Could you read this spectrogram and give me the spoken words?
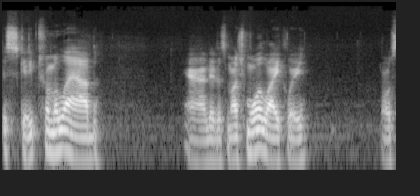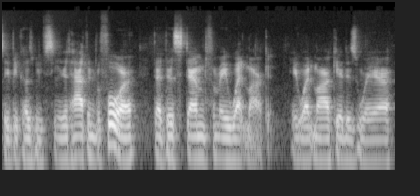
escaped from a lab, and it is much more likely, mostly because we've seen it happen before, that this stemmed from a wet market. A wet market is where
